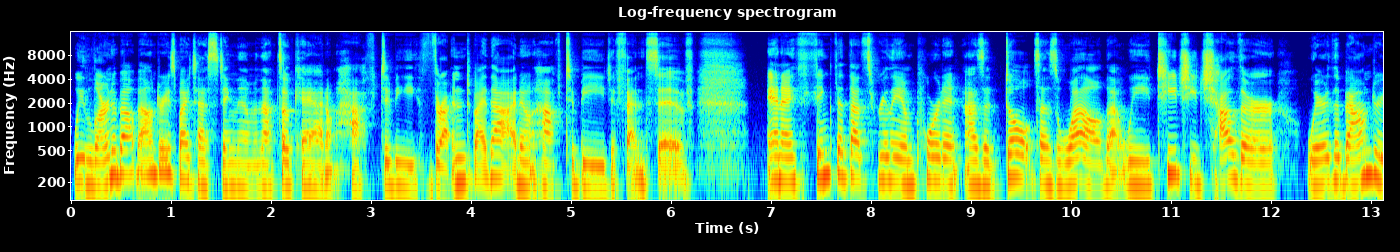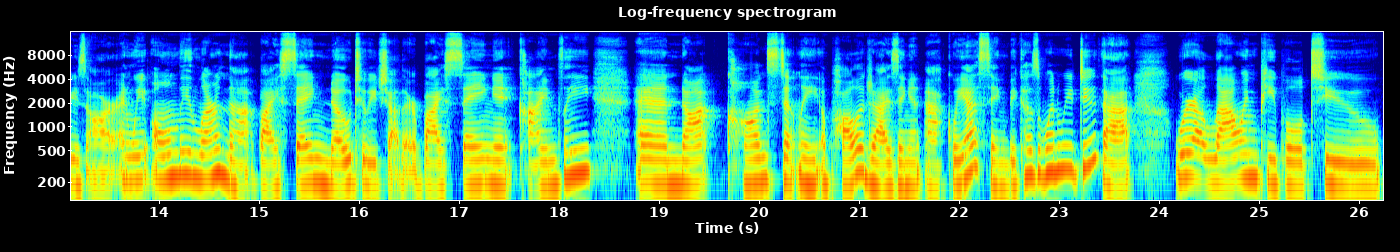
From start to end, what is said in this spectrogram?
we learn about boundaries by testing them, and that's okay. I don't have to be threatened by that, I don't have to be defensive. And I think that that's really important as adults as well, that we teach each other where the boundaries are. And we only learn that by saying no to each other, by saying it kindly and not constantly apologizing and acquiescing. Because when we do that, we're allowing people to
